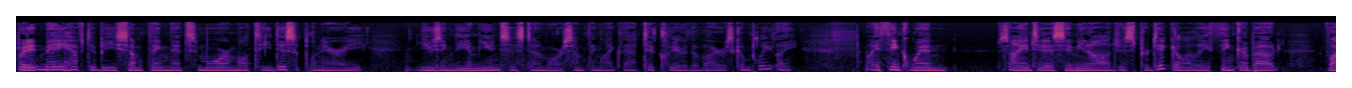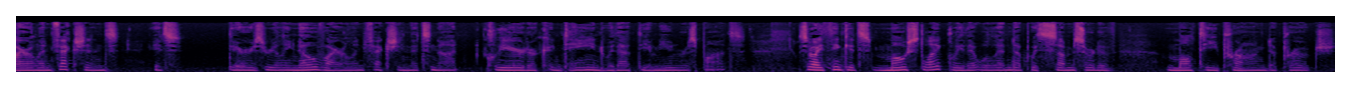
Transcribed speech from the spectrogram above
but it may have to be something that's more multidisciplinary, using the immune system or something like that to clear the virus completely. I think when scientists, immunologists particularly, think about viral infections, it's there's really no viral infection that's not cleared or contained without the immune response. So I think it's most likely that we'll end up with some sort of multi pronged approach.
